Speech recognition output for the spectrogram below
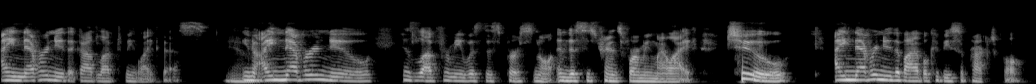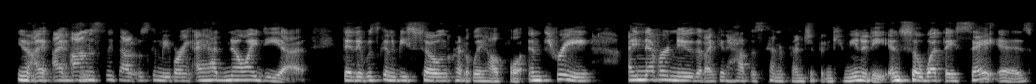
I never knew that God loved me like this. Yeah. You know, I never knew his love for me was this personal and this is transforming my life. Two, I never knew the Bible could be so practical. You know, I, I mm-hmm. honestly thought it was going to be boring. I had no idea that it was going to be so incredibly helpful. And three, I never knew that I could have this kind of friendship and community. And so what they say is,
